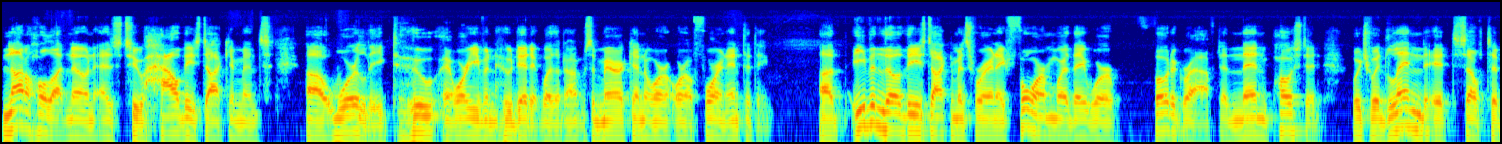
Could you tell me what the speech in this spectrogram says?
not a whole lot known as to how these documents uh, were leaked, who or even who did it, whether it was American or, or a foreign entity. Uh, even though these documents were in a form where they were photographed and then posted, which would lend itself to,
